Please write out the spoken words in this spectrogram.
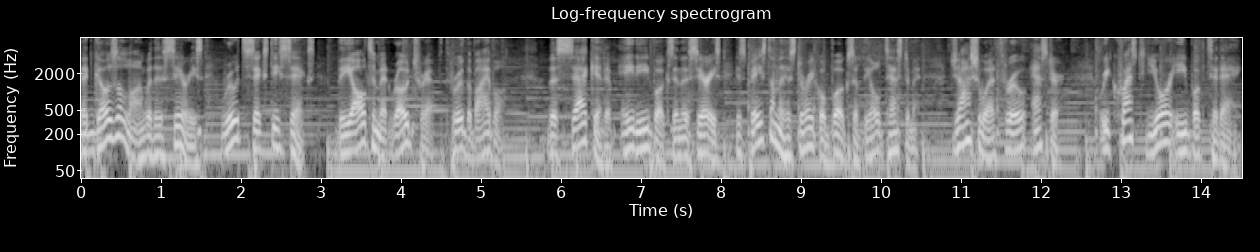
that goes along with his series, Route 66 The Ultimate Road Trip Through the Bible. The second of eight ebooks in this series is based on the historical books of the Old Testament Joshua through Esther. Request your ebook today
